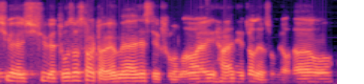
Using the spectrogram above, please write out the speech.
2022 så starta vi med restriksjoner her i Trondheimsområdet. og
